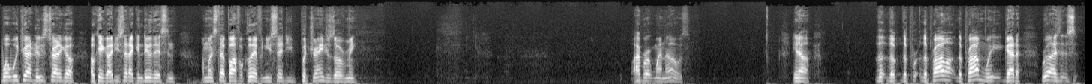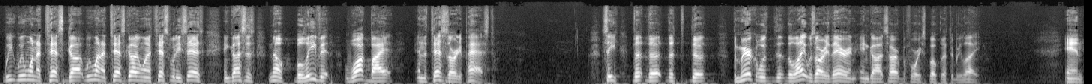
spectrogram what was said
what we try to do is try to go, okay, God, you said I can do this, and I'm going to step off a cliff, and you said you'd put your angels over me. I broke my nose. You know, the, the, the, the, problem the problem we got to realize is we, we want to test God. We want to test God. We want to test what He says. And God says, no, believe it, walk by it, and the test is already passed. See, the, the, the, the, the miracle, the, the light was already there in, in God's heart before he spoke, let there be light. And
